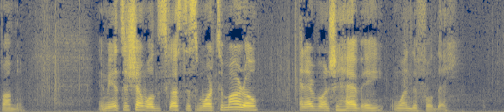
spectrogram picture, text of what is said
And Mitzvah Hashem will discuss this more tomorrow, and everyone should have a wonderful day.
